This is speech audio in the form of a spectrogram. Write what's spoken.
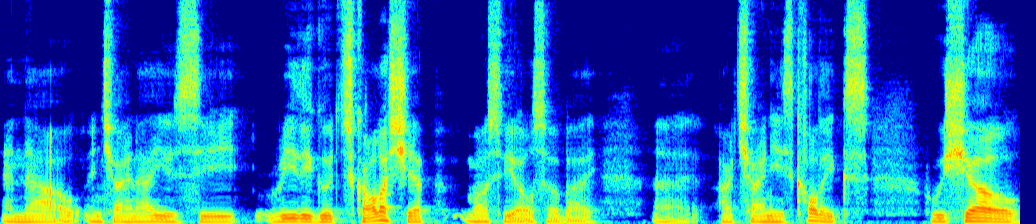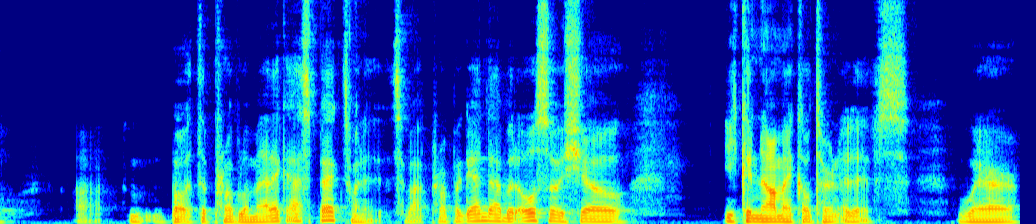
And now in China, you see really good scholarship, mostly also by uh, our Chinese colleagues, who show uh, both the problematic aspects when it's about propaganda, but also show economic alternatives where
